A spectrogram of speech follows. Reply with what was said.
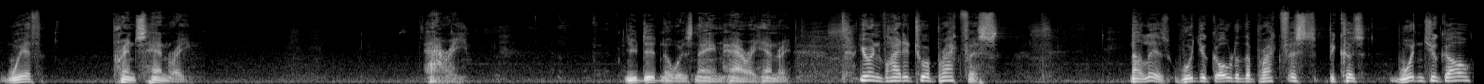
with Prince Henry. Harry. You did know his name, Harry Henry. You're invited to a breakfast. Now, Liz, would you go to the breakfast? Because wouldn't you go?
